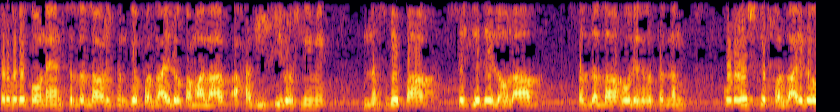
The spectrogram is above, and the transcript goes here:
سرور کونین صلی اللہ علیہ وسلم کے فضائل و کمالات احادیثی روشنی میں نصب پاک سید لولاق صلی اللہ علیہ وسلم، قریش کے فضائل و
